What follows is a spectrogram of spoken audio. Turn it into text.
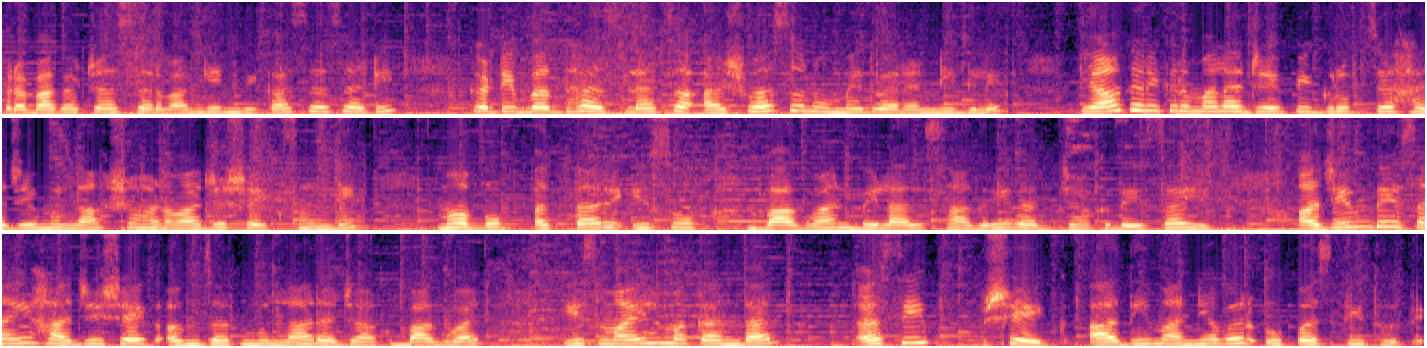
प्रभागाच्या सर्वांगीण विकासासाठी कटिबद्ध असल्याचं आश्वासन उमेदवारांनी दिले. या कार्यक्रमाला जे पी ग्रुपचे हजेमुल्ला शहानवाज शेख संदीप महबूब अत्तार इसूफ बागवान बिलाल सागरी रज्जाक देसाई अजिम देसाई हाजी शेख अमजद मुल्ला रजाक बागवान इस्माईल मकानदार असिफ शेख आदी मान्यवर उपस्थित होते.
